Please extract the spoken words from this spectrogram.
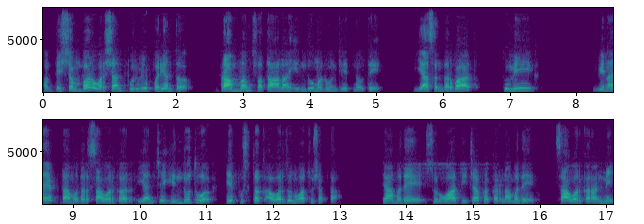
अगदी शंभर वर्षांपूर्वीपर्यंत ब्राह्मण स्वतःला हिंदू म्हणून घेत नव्हते. या संदर्भात तुम्ही विनायक दामोदर सावरकर यांचे हिंदुत्व हे पुस्तक आवर्जून वाचू शकता. त्यामध्ये सुरुवातीच्या प्रकरणामध्ये सावरकरांनी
